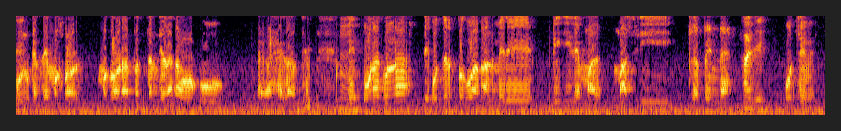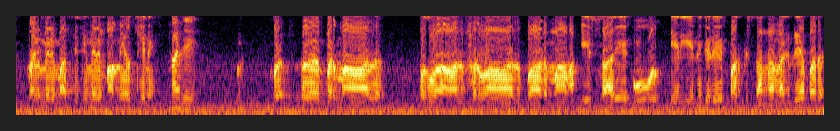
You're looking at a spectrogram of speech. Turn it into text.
ਉਹਨੂੰ ਕਹਿੰਦੇ ਮਕੌੜ ਮਕੌੜਾ ਪੱਤਨ ਜਿਹੜਾ ਨਾ ਉਹ ਉਹ ਹੈਗਾ ਉੱਥੇ। ਤੇ ਉਹਨਾਂ ਕੋਲ ਨਾ ਤੇ ਉਧਰ ਭਗਵਾਨ ਮੇਰੇ ਬੀਜੀ ਦੇ ਮਾਸੀ ਦਾ ਪਿੰਡ ਹੈ। ਹਾਂਜੀ। ਉੱਥੇ ਮੇਰੇ ਮਾਸੀ ਸੀ ਮੇਰੇ ਮਾਮੇ ਉੱਥੇ ਨੇ। ਹਾਂਜੀ। ਬਰਮਾਲ ਭਗਵਾਨ ਫਰਵਾਲ ਬਾੜਮਾ ਇਹ ਸਾਰੇ ਉਹ ਏਰੀਏ ਨੇ ਜਿਹੜੇ ਪਾਕਿਸਤਾਨ ਨਾਲ ਲੱਗਦੇ ਆ ਪਰ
